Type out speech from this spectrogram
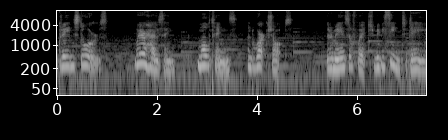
grain stores, warehousing, maltings, and workshops, the remains of which may be seen today.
